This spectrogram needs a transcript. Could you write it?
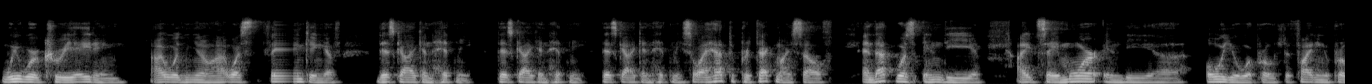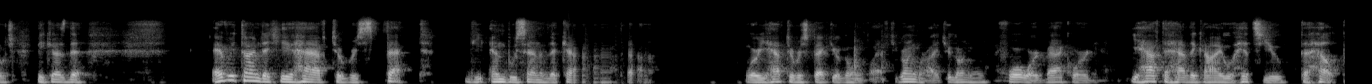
we were creating, I would, you know, I was thinking of this guy can hit me, this guy can hit me, this guy can hit me. So I had to protect myself. And that was in the, I'd say more in the uh, Oyo approach, the fighting approach, because the every time that you have to respect the enbusen of the kata, where you have to respect you're going left, you're going right, you're going forward, backward, you have to have the guy who hits you to help.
